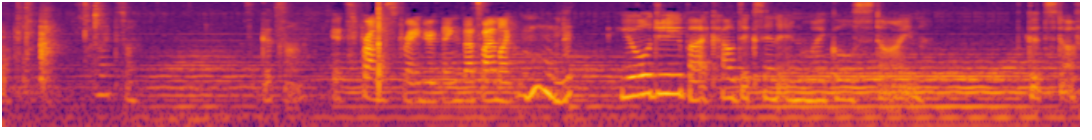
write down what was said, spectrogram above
I like this one. It's a good song. It's from Stranger Things. That's why I'm like, mmm. Eulogy by Kyle Dixon and Michael Stein. Good stuff.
